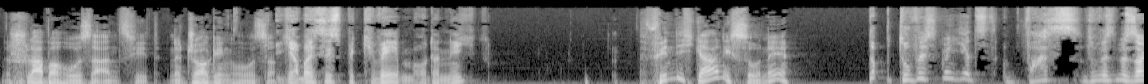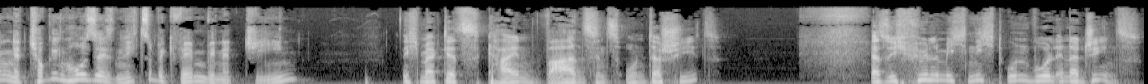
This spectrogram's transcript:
eine Schlabberhose anzieht, eine Jogginghose. Ja, aber es ist bequem, oder nicht? Finde ich gar nicht so, nee. Du, du willst mir jetzt, was? Du willst mir sagen, eine Jogginghose ist nicht so bequem wie eine Jean? Ich merke jetzt keinen Wahnsinnsunterschied. Also ich fühle mich nicht unwohl in der Jeans.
